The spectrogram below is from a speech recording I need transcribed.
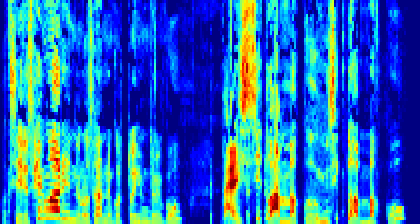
확실히 생활인으로 사는 것도 힘들고 날씨도 안 맞고 음식도 안 맞고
